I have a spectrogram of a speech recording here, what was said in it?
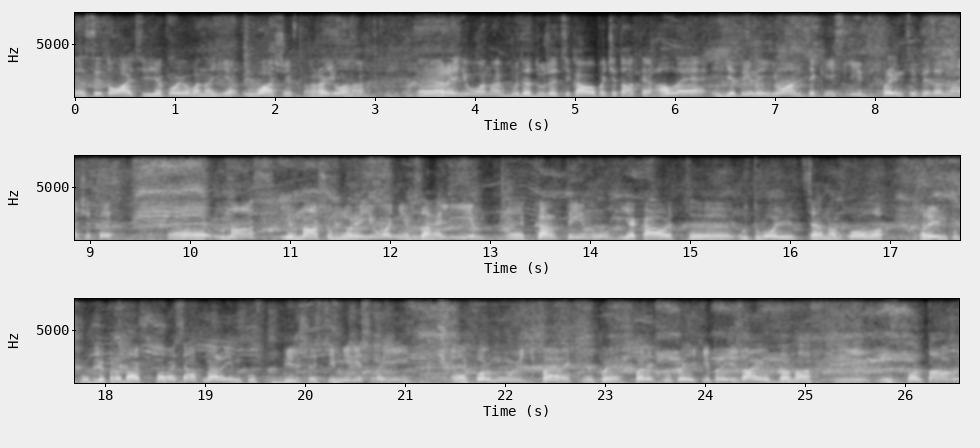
е, ситуацію, якою вона є у ваших районах. Регіонах буде дуже цікаво почитати, але єдиний нюанс, який слід в принципі зазначити, у нас і в нашому регіоні взагалі картину, яка от утворюється навколо ринку куплі-продаж поросят на ринку в більшості мірі своїй формують перекупи. Перекупи, які приїжджають до нас і із Полтави,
